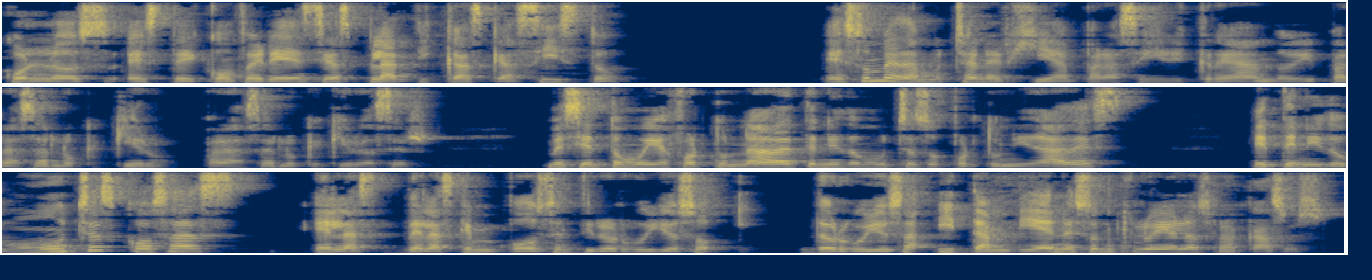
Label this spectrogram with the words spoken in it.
con las este, conferencias, pláticas que asisto. Eso me da mucha energía para seguir creando y para hacer lo que quiero, para hacer lo que quiero hacer. Me siento muy afortunada, he tenido muchas oportunidades, he tenido muchas cosas en las, de las que me puedo sentir orgulloso, de orgullosa y también eso incluye los fracasos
